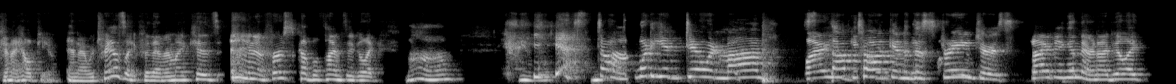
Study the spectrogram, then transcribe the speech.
can I help you? And I would translate for them. And my kids, you know, first couple of times they'd be like, Mom. yes, Mom, what are you doing, Mom? Why are Stop you talking to the strangers? Diving in there. And I'd be like,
